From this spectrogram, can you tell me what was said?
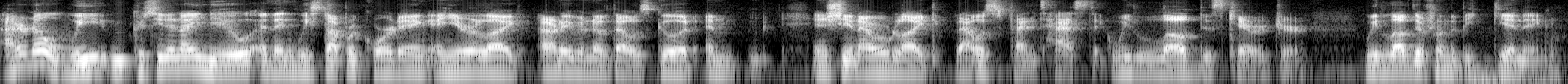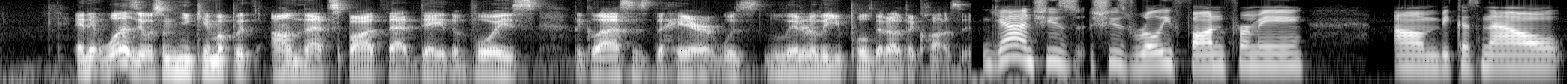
I don't know. We Christina and I knew, and then we stopped recording, and you're like, I don't even know if that was good, and and she and I were like, that was fantastic. We loved this character. We loved it from the beginning, and it was. It was something you came up with on that spot that day. The voice, the glasses, the hair was literally you pulled it out of the closet. Yeah, and she's she's really fun for me, um, because now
